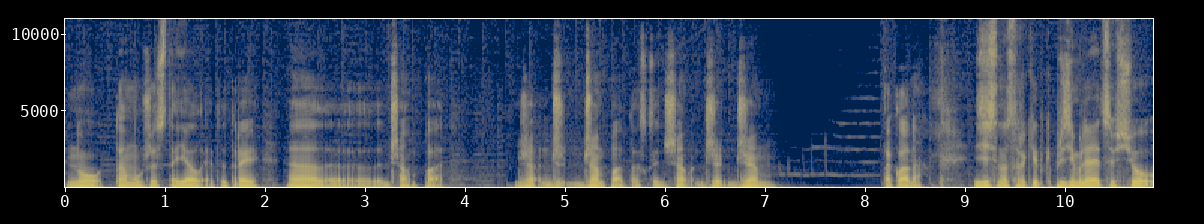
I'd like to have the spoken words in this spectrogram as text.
Но там уже стоял этот рей э, джампа. Джампа, так сказать, джам, джем. Так, ладно. Здесь у нас ракетка приземляется, все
